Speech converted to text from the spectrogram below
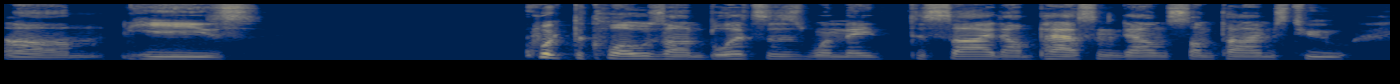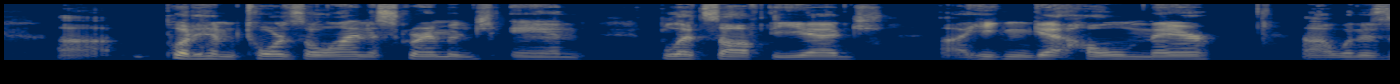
Um, he's quick to close on blitzes when they decide on passing down sometimes to uh, put him towards the line of scrimmage and blitz off the edge. Uh, he can get home there uh, with his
